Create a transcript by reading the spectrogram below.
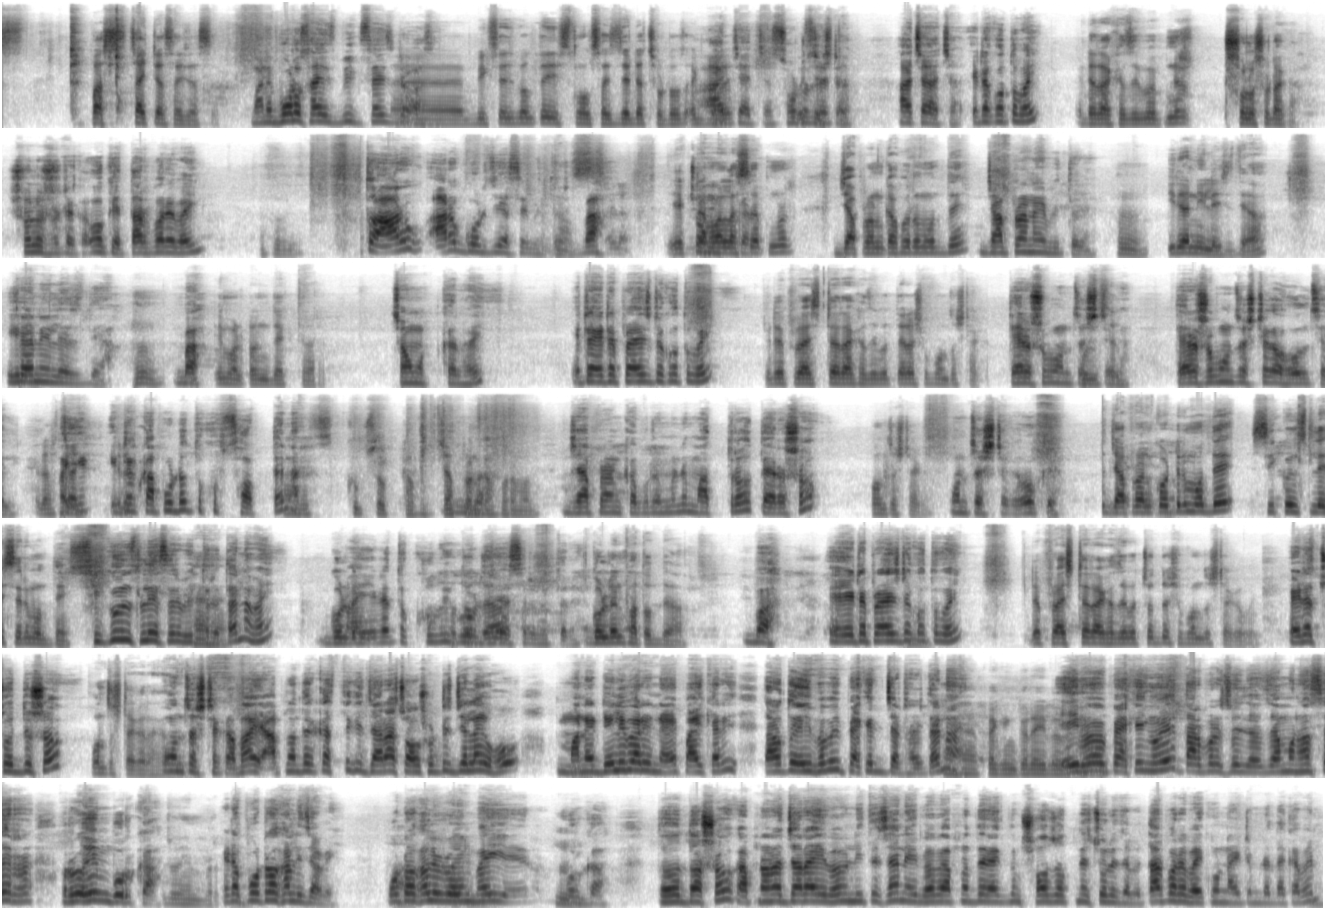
পাঁচ চারটা সাইজ আছে। মানে বড় সাইজ বিগ সাইজটা আছে? বিগ সাইজ বলতে স্মল সাইজ যেটা ছোট একবার আচ্ছা আচ্ছা ছোট যেটা আচ্ছা আচ্ছা এটা কত ভাই? এটা রাখা যাবে আপনার ষোলোশো টাকা। ষোলোশো টাকা ওকে তারপরে ভাই? তো আরও আরও গর্জিয়াসের ভিতরে। বাহ একটা মাল আছে আপনার জাফরান কাপড়ের মধ্যে? জাফরানের ভিতরে। হুম ইরানি লেস দেয়া। ইরানি লেস দেয়া। হুম বাহ। এই মালটা দেখতে পারেন। চমৎকার ভাই। এটা এটা প্রাইসটা কত ভাই? এটা প্রাইসটা রাখা যাবে তেরোশো পঞ্চাশ টাকা। তেরোশো পঞ্চাশ টাকা। তেরোশো পঞ্চাশ টাকা হোলসেল ভাই এটার কাপড়টা তো খুব সফট তাই না? খুব সফট কাপড় জাফরান কাপড়ের মধ্যে জাফরান কাপড়ের মানে মাত্র তেরোশো পঞ্চাশ টাকা। পঞ্চাশ টাকা ওকে। জাফরান কোটের মধ্যে সিকোয়েন্স লেসের মধ্যে। সিকুয়েন্স লেসের ভিতরে তাই না ভাই? ভাই, এটা তো খুবই ভিতরে। গোল্ডেন ফাতর দেওয়া বাহ এটা প্রাইসটা কত ভাই? এটা প্রাইসটা রাখা যাবে চোদ্দশো পঞ্চাশ টাকা ভাই। এটা চোদ্দশো পঞ্চাশ টাকা পঞ্চাশ টাকা। ভাই আপনাদের কাছ থেকে যারা চৌষট্টি জেলায় হো মানে ডেলিভারি নেয় পাইকারি তারা তো এইভাবেই প্যাকেজ জাঠায় তাই না? প্যাকিং করে এইভাবে প্যাকিং হয়ে তারপরে চলে যাবে। যেমন হচ্ছে রহিম বুরকা। রহিম। এটা পটুয়াখালী যাবে। পটুয়াখালী রহিম ভাই বুরকা। তো দর্শক আপনারা যারা এইভাবে নিতে চান এইভাবে আপনাদের একদম সযত্নে চলে যাবে। তারপরে ভাই কোন আইটেমটা দেখাবেন?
